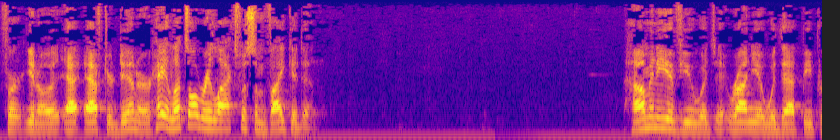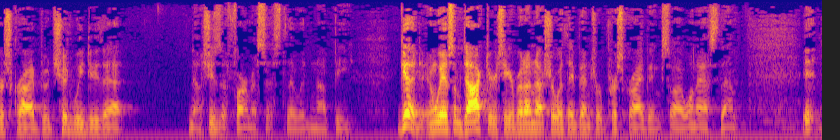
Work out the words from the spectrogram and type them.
for, you know, a- after dinner, hey, let's all relax with some Vicodin. How many of you would, Rania, would that be prescribed? Should we do that? No, she's a pharmacist. That would not be good. And we have some doctors here, but I'm not sure what they've been prescribing, so I want to ask them. It,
